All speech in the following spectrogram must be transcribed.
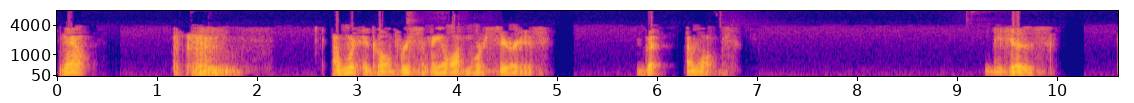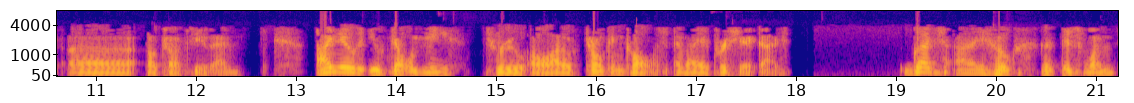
Now, I want to call for something a lot more serious, but I won't. Because, uh, I'll talk to you then. I know that you've dealt with me through a lot of drunken calls, and I appreciate that. But I hope that this one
